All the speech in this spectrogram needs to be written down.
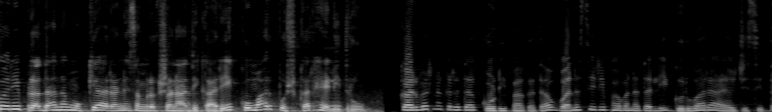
ಹೆಚ್ಚುವರಿ ಪ್ರಧಾನ ಮುಖ್ಯ ಅರಣ್ಯ ಸಂರಕ್ಷಣಾಧಿಕಾರಿ ಕುಮಾರ್ ಪುಷ್ಕರ್ ಹೇಳಿದರು. ಕರ್ವರ್ ನಗರದ ಕೋಡಿ ಭಾಗದ ವನಸಿರಿ ಭವನದಲ್ಲಿ ಗುರುವಾರ ಆಯೋಜಿಸಿದ್ದ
